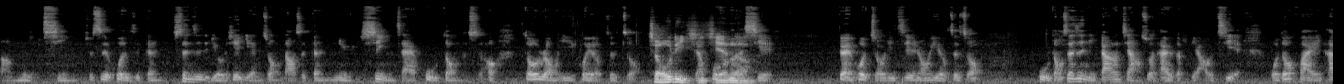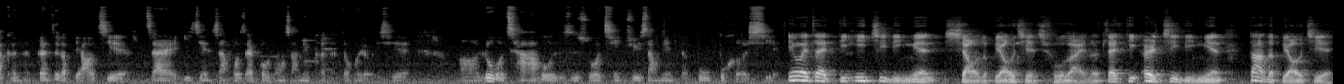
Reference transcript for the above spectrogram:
啊，母亲就是或者是跟，甚至有一些严重到是跟女性在互动的时候，都容易会有这种妯娌之间的对，或妯娌之间容易有这种互动。甚至你刚刚讲说他有个表姐，我都怀疑他可能跟这个表姐在意见上或在沟通上面，可能都会有一些啊落差，或者是说情绪上面的不不和谐。因为在第一季里面，小的表姐出来了，在第二季里面，大的表姐。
